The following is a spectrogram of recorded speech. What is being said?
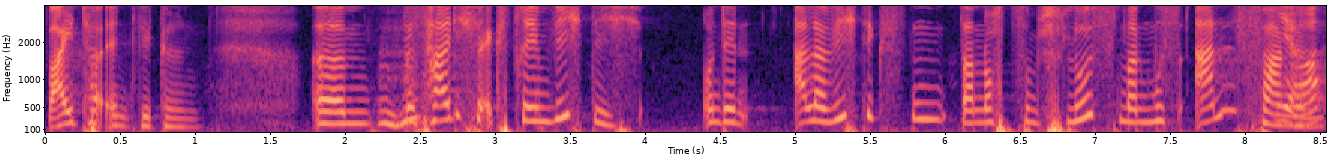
weiterentwickeln. Ähm, mhm. Das halte ich für extrem wichtig. Und den allerwichtigsten dann noch zum Schluss, man muss anfangen. Ja.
